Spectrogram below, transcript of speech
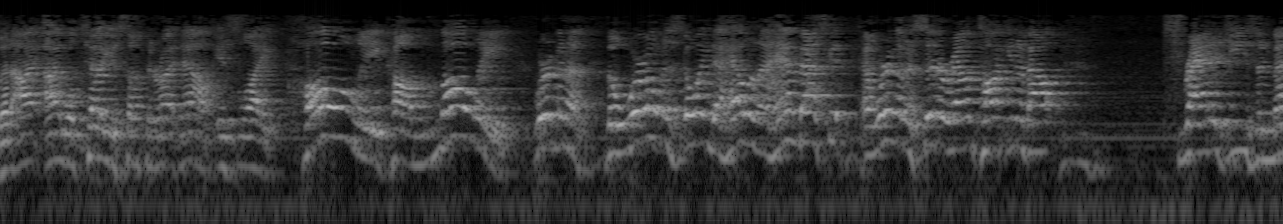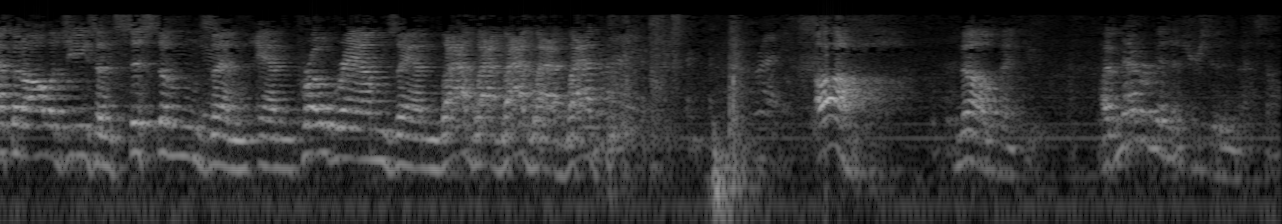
But I, I will tell you something right now. It's like, holy camoli! We're gonna, the world is going to hell in a handbasket, and we're gonna sit around talking about strategies and methodologies and systems and, and programs and blah, blah, blah, blah, blah. Right. Oh, no, thank you. I've never been interested in that stuff.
